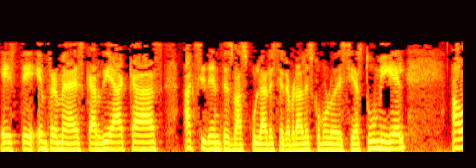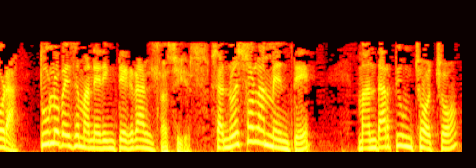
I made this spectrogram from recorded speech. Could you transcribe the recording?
este enfermedades cardíacas, accidentes vasculares cerebrales, como lo decías tú, Miguel. Ahora, tú lo ves de manera integral. Así es. O sea, no es solamente mandarte un chocho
